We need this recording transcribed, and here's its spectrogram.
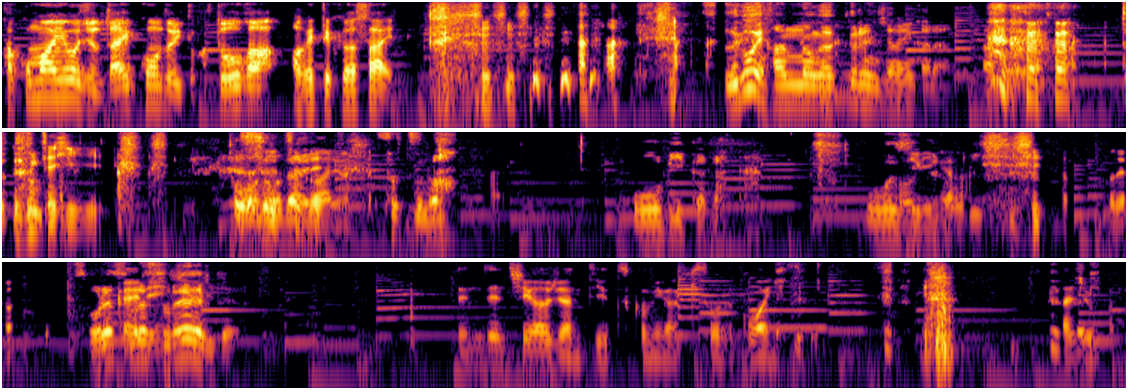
タコマイ王子の大根踊りとか動画上げてください。すごい反応が来るんじゃないかな。ぜひ、の、東農大。卒の OB から。OG から OB。それはそれそれそれみたいな。全然違うじゃんっていうツッコミが来そうで怖いんですけど。大丈夫かな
